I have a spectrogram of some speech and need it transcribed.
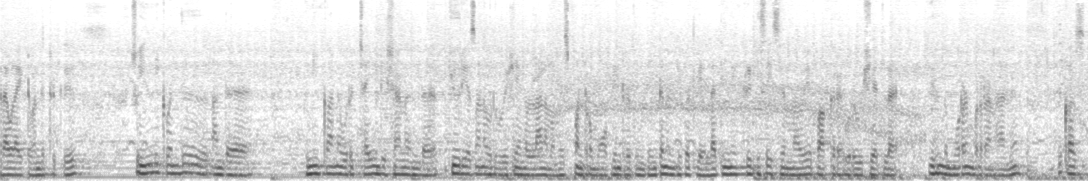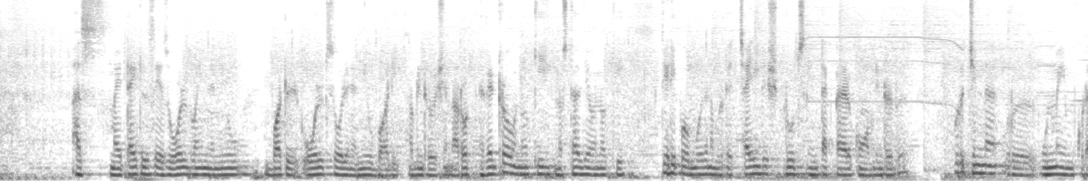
ட்ராவல் ஆகிட்டு வந்துட்டுருக்கு ஸோ இன்றைக்கி வந்து அந்த யூனிக்கான ஒரு சைல்டிஷான அந்த க்யூரியஸான ஒரு விஷயங்கள்லாம் நம்ம மிஸ் பண்ணுறோமோ அப்படின்றது இந்த இன்டர்நெட் யுகத்தில் எல்லாத்தையுமே கிரிட்டிசைஸமாகவே பார்க்குற ஒரு விஷயத்தில் இருந்து முரண்படுறேன் நான். Because as my title says old wine in new bottle old soul in a new body அப்படின்ற விஷயம் நான் ரொட் ரெட்ரோவை நோக்கி நொஸ்டாலஜியாவை நோக்கி தேடி போகும்போது நம்மளுடைய சைல்டிஷ் ரூட்ஸ் இன்டாக்டாக இருக்கும் அப்படின்றது ஒரு சின்ன ஒரு உண்மையும் கூட.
